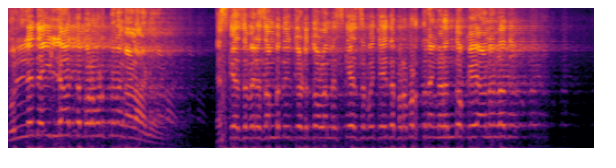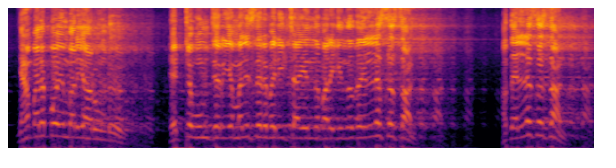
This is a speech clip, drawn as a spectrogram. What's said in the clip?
തുല്യതയില്ലാത്ത പ്രവർത്തനങ്ങളാണ്. എസ് കെ എസ് എഫിനെ സംബന്ധിച്ചിടത്തോളം എസ് കെ എസ് എഫ് ചെയ്ത പ്രവർത്തനങ്ങൾ എന്തൊക്കെയാണുള്ളത്? ഞാൻ പലപ്പോഴും പറയാറുണ്ട് ഏറ്റവും ചെറിയ മത്സര പരീക്ഷ എന്ന് പറയുന്നത് എൽ എസ് എസ് ആണ്. അത് എൽ എസ് എസ് ആണ്.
